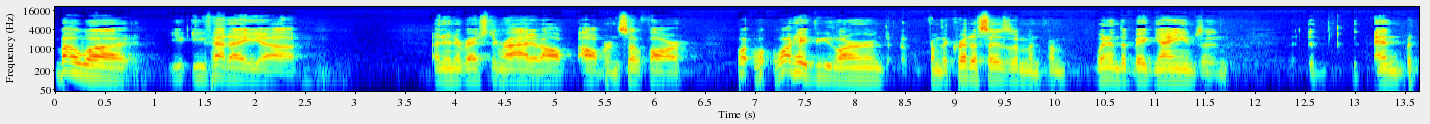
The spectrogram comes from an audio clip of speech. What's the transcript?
Bo, uh, you, have had a uh, an interesting ride at Auburn so far. What, what have you learned from the criticism and from winning the big games and and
